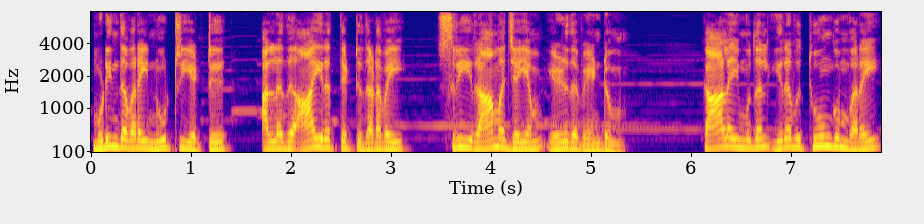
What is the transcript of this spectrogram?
முடிந்தவரை நூற்றி எட்டு அல்லது ஆயிரத்தெட்டு தடவை ஸ்ரீ ராமஜெயம் எழுத வேண்டும். காலை முதல் இரவு தூங்கும் வரை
